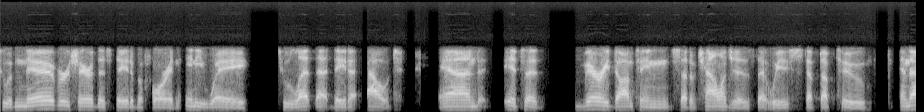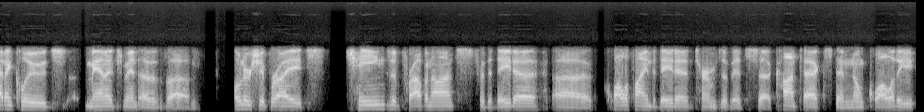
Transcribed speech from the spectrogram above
who have never shared this data before in any way to let that data out? And it's a very daunting set of challenges that we stepped up to. And that includes management of um, ownership rights, chains of provenance for the data, uh, qualifying the data in terms of its uh, context and known quality,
